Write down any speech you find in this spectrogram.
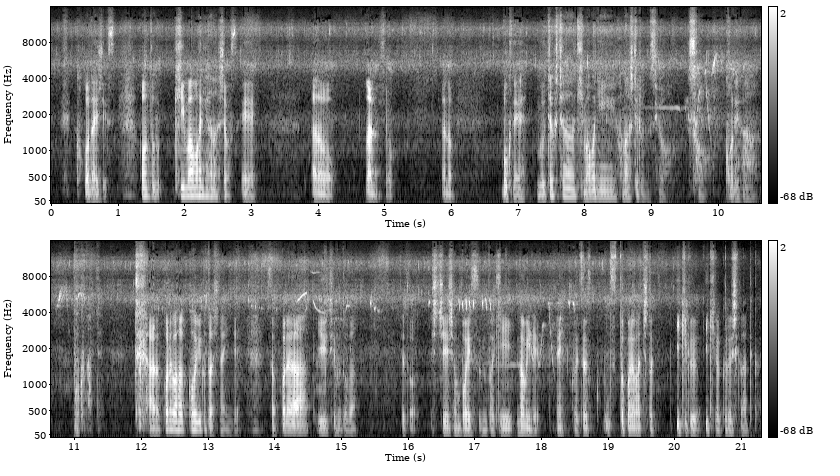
ここ大事です。本当気ままに話してます。ええ、あの、なんでしょう。あの、僕ね、むちゃくちゃ気ままに話してるんですよ。そう、これが僕なんで。てか、あの、これはこういうことはしないんで、そう、これは YouTube とか、ちょっとシチュエーションボイスの時のみで、ね、これずずっとこれはちょっと息く息が苦しくなってくる。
